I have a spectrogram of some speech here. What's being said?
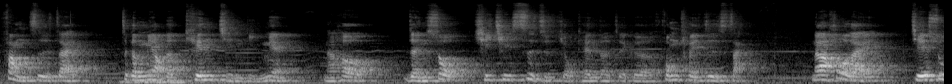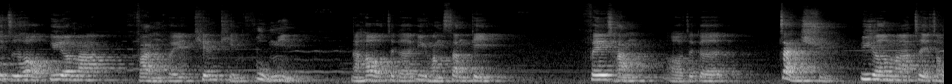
放置在这个庙的天井里面，然后忍受七七四十九天的这个风吹日晒。那后来结束之后，玉儿妈返回天庭复命，然后这个玉皇上帝非常哦这个赞许玉儿妈这种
